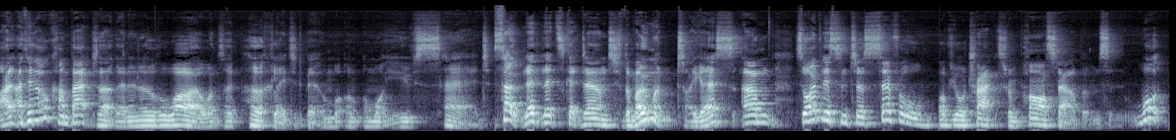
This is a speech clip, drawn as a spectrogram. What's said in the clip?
I, I, think I'll come back to that then in a little while once I've percolated a bit on what, on, what you've said. So let, us get down to the moment, I guess. Um, so I've listened to several of your tracks from past albums. What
